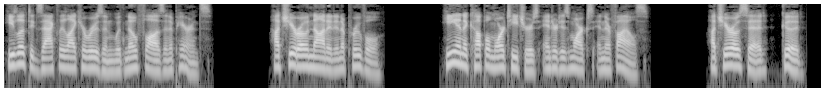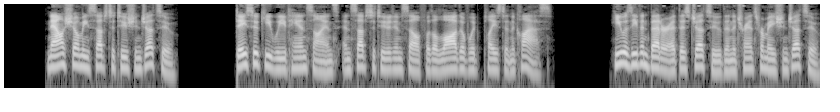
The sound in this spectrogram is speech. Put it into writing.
He looked exactly like Hiruzen with no flaws in appearance. Hachiro nodded in approval. He and a couple more teachers entered his marks in their files. Hachiro said, Good. Now show me substitution jutsu. Daisuke weaved hand signs and substituted himself with a log of wood placed in the class. He was even better at this jutsu than the transformation jutsu.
